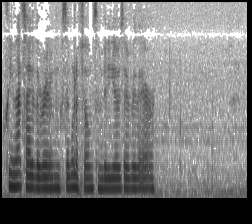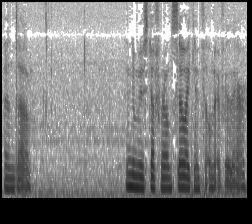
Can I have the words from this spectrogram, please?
clean that side of the room because I want to film some videos over there. And uh, I need to move stuff around so I can film over there.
